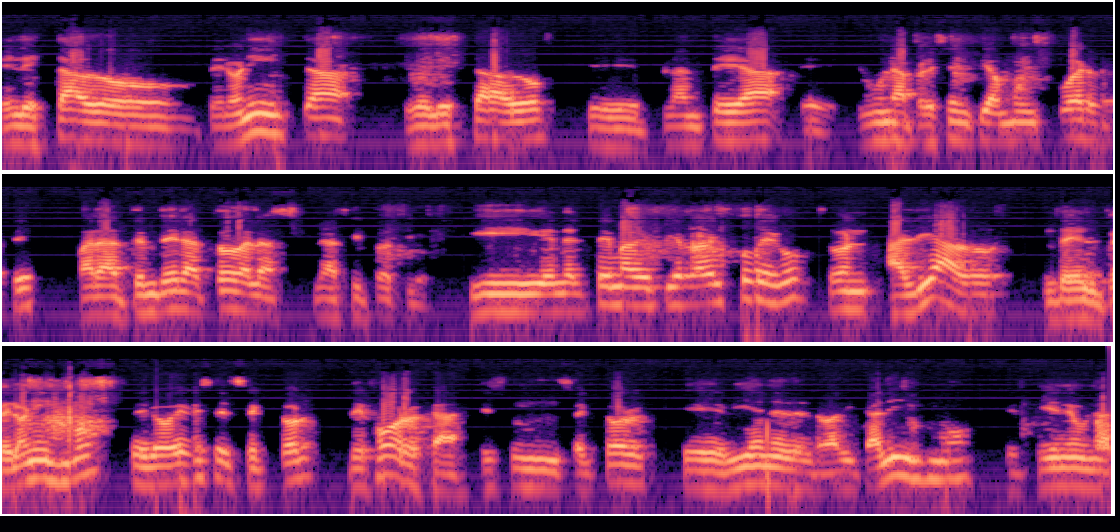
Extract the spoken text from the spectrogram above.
el Estado peronista el Estado que plantea eh, una presencia muy fuerte para atender a todas las, situaciones. Y en el tema de Tierra del Fuego son aliados del peronismo, pero es el sector de Forja, es un sector que viene del radicalismo, que tiene una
